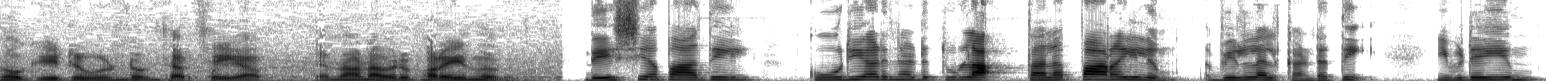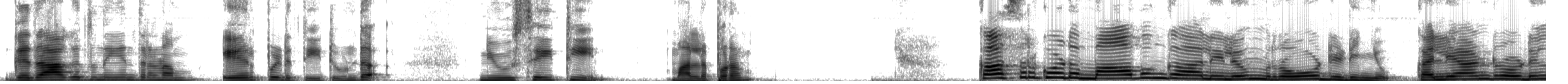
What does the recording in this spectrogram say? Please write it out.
നോക്കിയിട്ട് വീണ്ടും ചർച്ച ചെയ്യാം എന്നാണ് അവർ പറയുന്നത്. ദേശീയപാതയിൽ കൂരിയാടിനടുത്തുള്ള തലപ്പാറയിലും വിള്ളൽ കണ്ടെത്തി. ഇവിടെയും ഗതാഗത നിയന്ത്രണം ഏർപ്പെടുത്തിയിട്ടുണ്ട്. News eighteen Malappuram. കാസർഗോഡ് മാവുങ്കാലിലും റോഡ് ഇടിഞ്ഞു. കല്യാൺ റോഡിൽ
